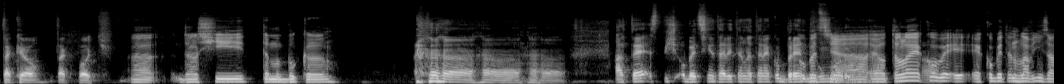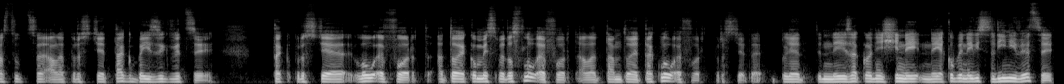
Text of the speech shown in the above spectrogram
Tak jo, tak pojď. Uh, další TMBK. A to je spíš obecně tady tenhle ten jako brand obecně, humoru. A, jo, tohle je jakoby, jakoby ten hlavní zástupce, ale prostě tak basic věci, tak prostě low effort. A to jako my jsme dost low effort, ale tam to je tak low effort. Prostě to je úplně ty nejzákladnější, nej, nej, jakoby nejvíc líný věci.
